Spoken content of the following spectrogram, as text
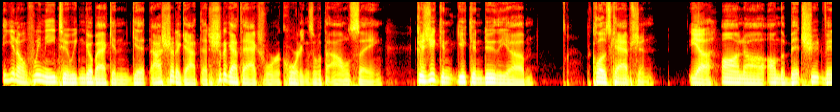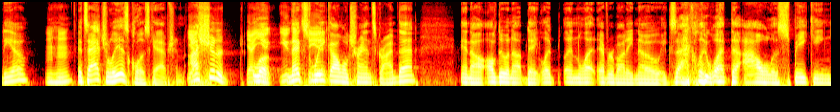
you know, if we need to, we can go back and get. I should have got that. I should have got the actual recordings of what the owl was saying because you can you can do the um, closed caption Yeah. on uh, on the BitChute video. Mm-hmm. It's actually is closed caption. Yeah. I should have Yeah, look you can next week. it. I will transcribe that, and I'll, I'll do an update let, and let everybody know exactly what the owl is speaking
